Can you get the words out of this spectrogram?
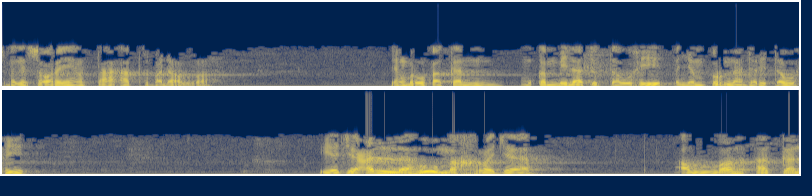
sebagai seorang yang taat kepada Allah, yang merupakan mukammilatut tauhid, penyempurna dari tauhid, yaj'al lahu makhraja Allah akan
